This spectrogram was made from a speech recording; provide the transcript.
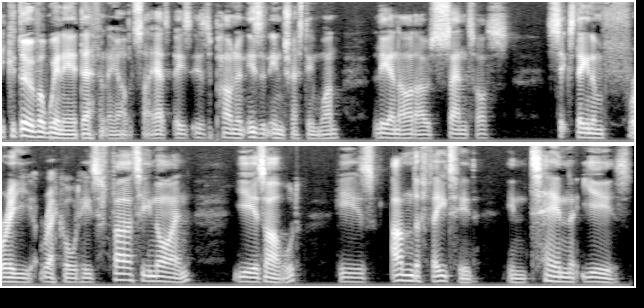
He could do with a win here, definitely. I would say his, his opponent is an interesting one, Leonardo Santos, 16 and three record. He's 39 years old. He is undefeated in 10 years.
